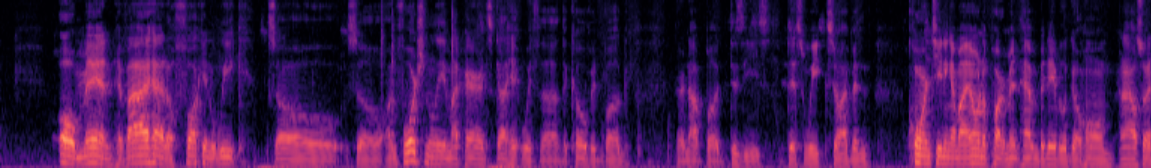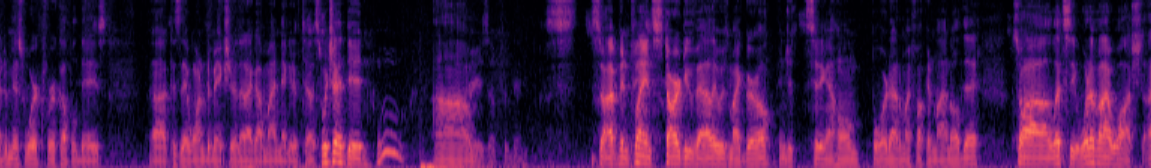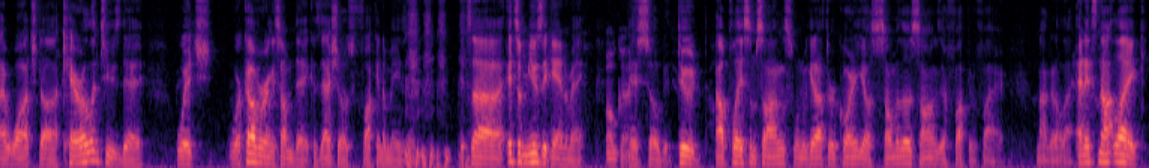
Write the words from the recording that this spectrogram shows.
Oh man, have I had a fucking week? So so unfortunately, my parents got hit with uh, the COVID bug, or not bug disease this week. So I've been quarantining at my own apartment, haven't been able to go home, and I also had to miss work for a couple days because they wanted to make sure that I got my negative test, which I did. Woo. Um, Prayers up for them. so I've been playing Stardew Valley with my girl and just sitting at home, bored out of my fucking mind all day. So uh, let's see, what have I watched? I watched uh, Carole and Tuesday, which we're covering someday because that show is fucking amazing. it's uh, it's a music anime. Okay. It's so good, dude. I'll play some songs when we get off the recording. Yo, some of those songs are fucking fire. Not gonna lie, and it's not like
